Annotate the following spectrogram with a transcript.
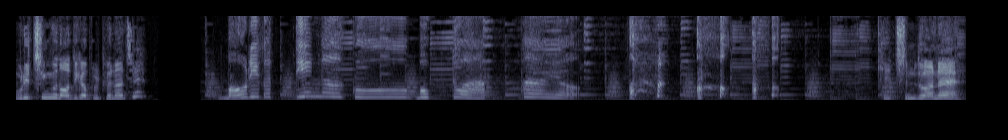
우리 친구는 어디가 불편하지? 머리가 띵하고 목도 아파요. 기침도 하네.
